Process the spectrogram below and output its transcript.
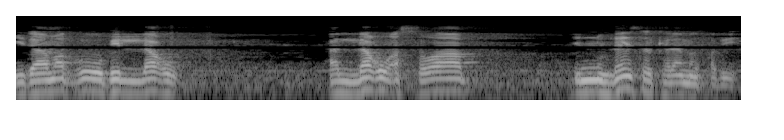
إذا مروا باللغو اللغو الصواب إنه ليس الكلام القبيح.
